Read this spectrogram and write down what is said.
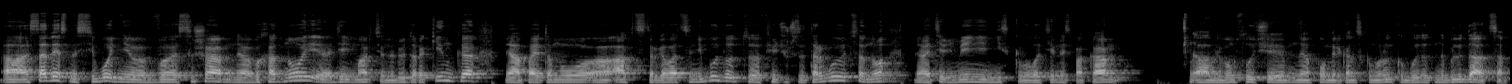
А, соответственно, сегодня в США э, выходной, э, день Мартина Лютера Кинга, поэтому акции торговаться не будут, фьючерсы торгуются, но тем не менее низкая волатильность пока в любом случае по американскому рынку будут наблюдаться.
